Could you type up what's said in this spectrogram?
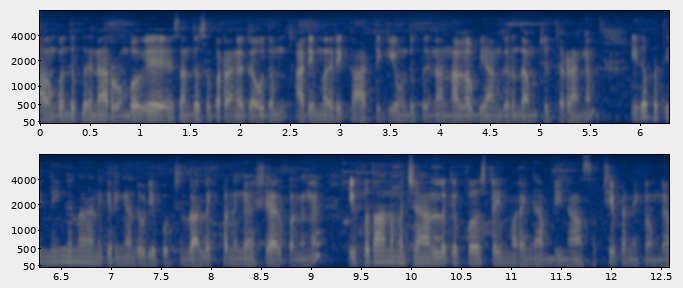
அவங்க வந்து பார்த்தீங்கன்னா ரொம்பவே சந்தோஷப்படுறாங்க கௌதம். அதே மாதிரி கார்த்திகையும் வந்து பார்த்தீங்கன்னா நல்லபடியாக அங்கேருந்து அமுச்சு வச்சிடுறாங்க. இதை பற்றி நீங்கள் என்ன நினைக்கிறீங்க? அந்த வீடியோ பிடிச்சிருந்தா லைக் பண்ணுங்கள் ஷேர் பண்ணுங்கள் இப்போ தான் நம்ம சேனலுக்கு ஃபர்ஸ்ட் டைம் வரீங்க அப்படின்னா சப்ஸ்கிரைப் பண்ணிக்கோங்க.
